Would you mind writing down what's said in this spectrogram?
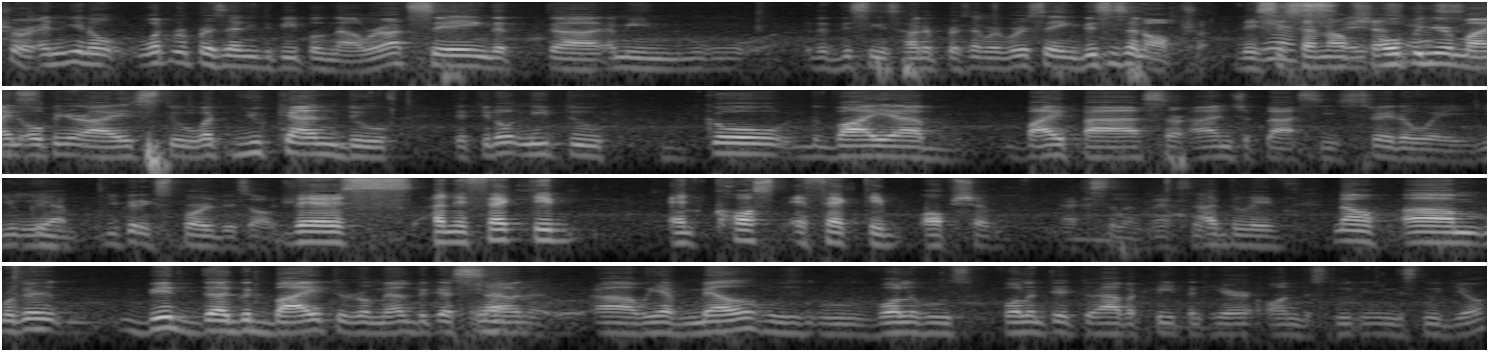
Sure, and you know what we're presenting to people now. We're not saying that uh, I mean that this thing is 100%. But we're saying this is an option. This Yes. is an Right. option. Open your mind, open your eyes to what you can do. That you don't need to go via bypass or angioplasty straight away. You can Yep. you can explore this option. There's an effective and cost-effective option, Excellent, excellent. I believe. Now um, we're going to bid goodbye to Rommel because Yep. uh, uh, we have Mel who's, who vol- who's volunteered to have a treatment here on the in the studio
